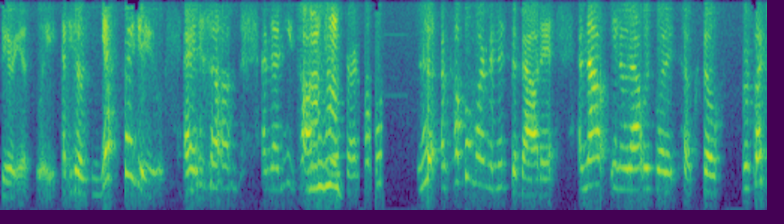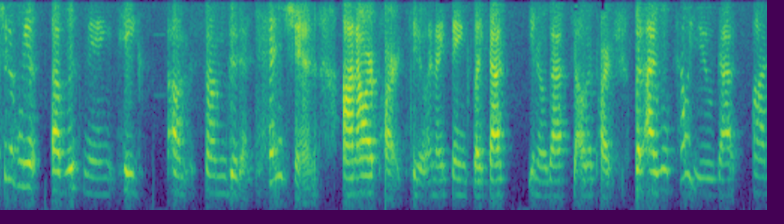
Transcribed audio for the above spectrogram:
seriously. And he goes, yes, I do. And um, and then he talked to me Mhm. for a couple a couple more minutes about it, and that you know that was what it took. So reflection of li- of listening takes um, some good attention on our part too, and I think like that's you know that's the other part. But I will tell you that on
